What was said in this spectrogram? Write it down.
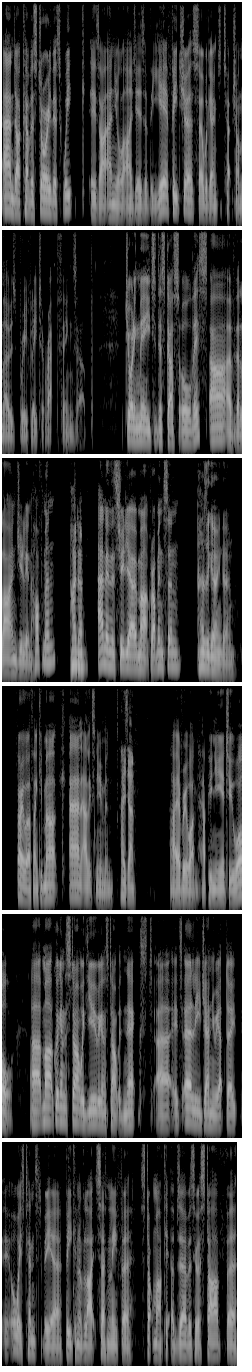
And our cover story this week is our annual Ideas of the Year feature, so we're going to touch on those briefly to wrap things up. Joining me to discuss all this are over the line Julian Hoffman. Hi, Dan. And in the studio, Mark Robinson. How's it going, Dan? Very well, thank you, Mark. And Alex Newman. Hey, Dan. Hi, everyone. Happy New Year to you all. Uh, Mark, we're going to start with you. We're going to start with Next. Uh, it's early January update. It always tends to be a beacon of light, certainly for stock market observers who are starved for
